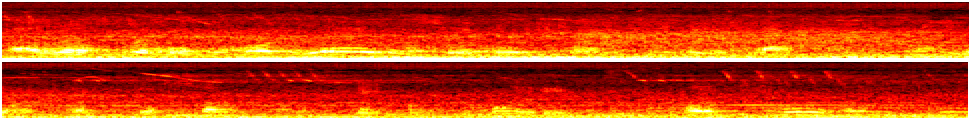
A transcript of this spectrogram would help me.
Alors que le problème, c'est de changer la vie, en quelque sorte, des mouvements les plus profonds.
